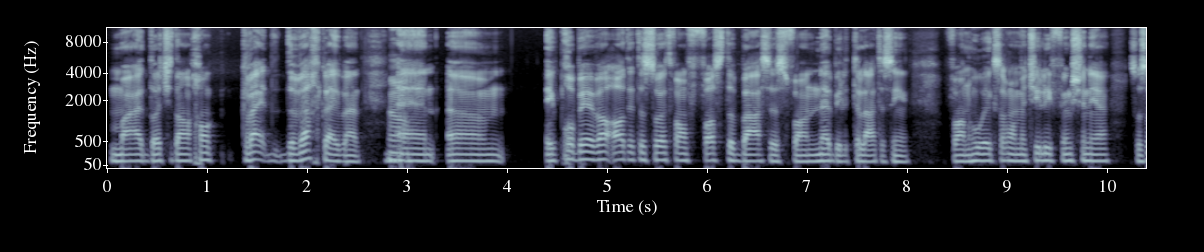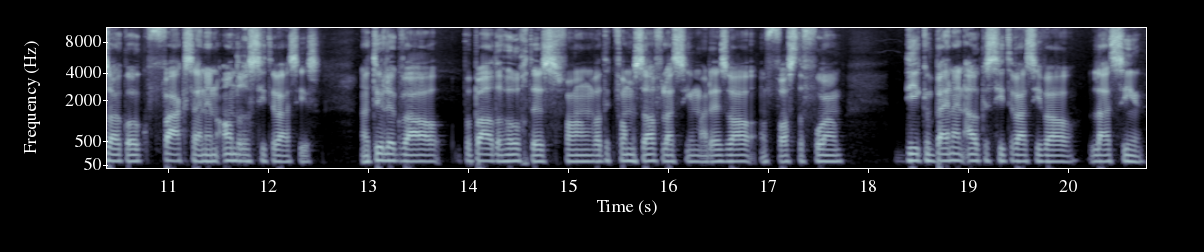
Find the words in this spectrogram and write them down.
Maar dat je dan gewoon kwijt, de weg kwijt bent. Ja. En ehm, ik probeer wel altijd een soort van vaste basis van Nebula te laten zien. Van hoe ik zeg maar met jullie functioneer. Zo zou ik ook vaak zijn in andere situaties. Natuurlijk wel bepaalde hoogtes van wat ik van mezelf laat zien. Maar er is wel een vaste vorm die ik bijna in elke situatie wel laat zien.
